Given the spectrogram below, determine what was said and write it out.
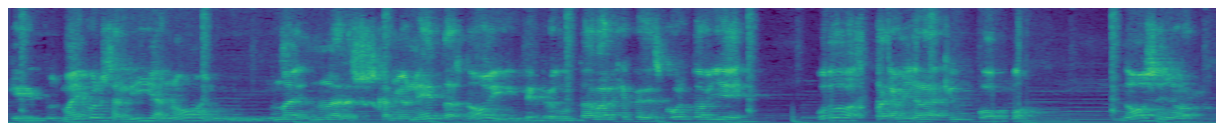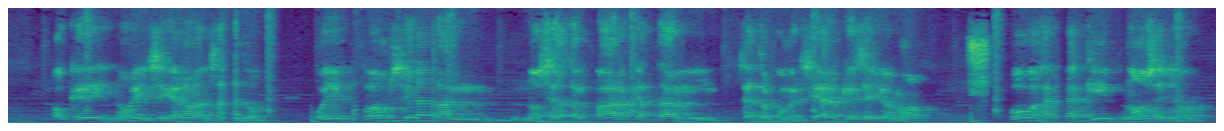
que pues Michael salía, ¿no? En una, en una, de sus camionetas, ¿no? Y le preguntaba al jefe de escolta, oye, ¿puedo bajar a caminar aquí un poco? No, señor. Ok, ¿no? Y seguían avanzando. Oye, vamos a ir a tal, no sé, a tal parque, a tal centro comercial, qué sé yo, ¿no? ¿Puedo bajar aquí? No, señor.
